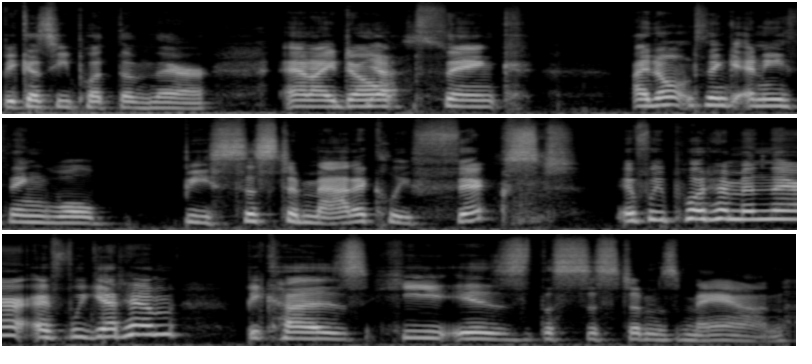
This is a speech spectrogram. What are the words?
because he put them there. And I don't Yes. think, I don't think anything will be systematically fixed if we put him in there. If we get him, because he is the system's man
